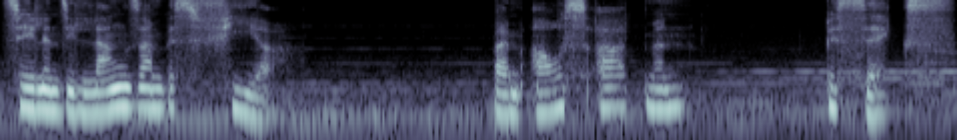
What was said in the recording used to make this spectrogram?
zählen Sie langsam bis vier. Beim Ausatmen bis sechs.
